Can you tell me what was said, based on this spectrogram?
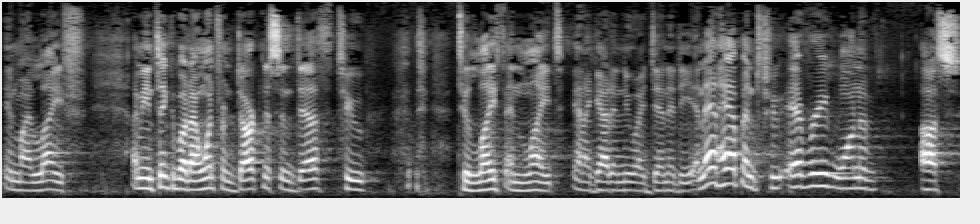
in my life. I mean, think about it. I went from darkness and death to, to life and light, and I got a new identity. And that happened to every one of us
